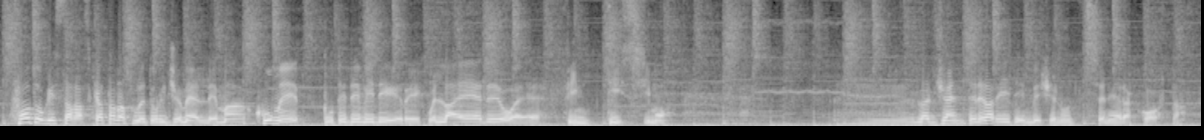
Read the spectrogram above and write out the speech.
Foto che è stata scattata sulle torri gemelle, ma come potete vedere quell'aereo è fintissimo. Eh, la gente della rete invece non se n'era accorta.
